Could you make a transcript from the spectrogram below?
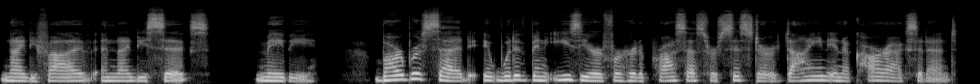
95, and 96? Maybe. Barbara said it would have been easier for her to process her sister dying in a car accident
